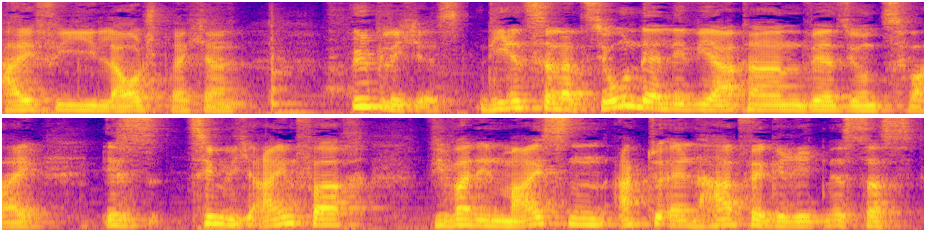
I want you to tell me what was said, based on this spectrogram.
HiFi-Lautsprechern üblich ist. Die Installation der Leviathan Version 2 ist ziemlich einfach. Wie bei den meisten aktuellen Hardware-Geräten ist das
